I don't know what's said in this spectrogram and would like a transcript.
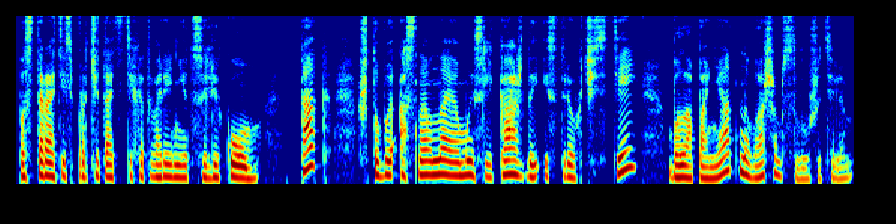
Постарайтесь прочитать стихотворение целиком, так, чтобы основная мысль каждой из трех частей была понятна вашим слушателям.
